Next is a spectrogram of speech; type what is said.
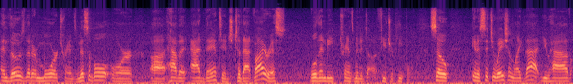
And those that are more transmissible or uh, have an advantage to that virus will then be transmitted to uh, future people. So, in a situation like that, you have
